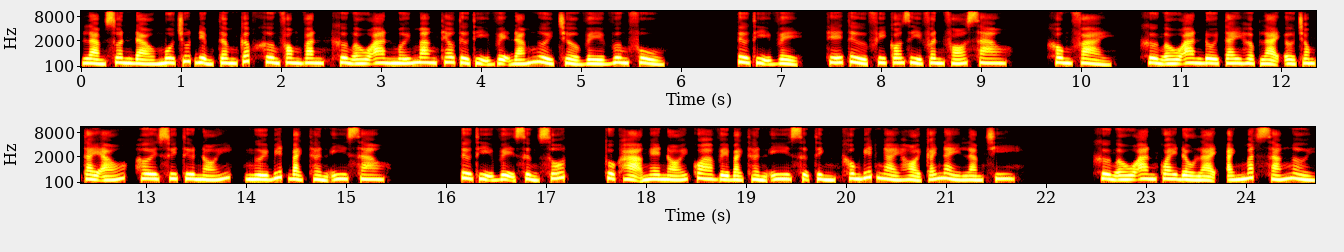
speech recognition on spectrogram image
Làm Xuân Đào mua chút điểm tâm cấp Khương Phong Văn, Khương Âu An mới mang theo từ thị vệ đám người trở về vương phủ. Từ thị vệ, thế tử phi có gì phân phó sao? Không phải, Khương Âu An đôi tay hợp lại ở trong tay áo, hơi suy tư nói, người biết bạch thần y sao? Tư thị vệ sửng sốt, thuộc hạ nghe nói qua về bạch thần y sự tình, không biết ngài hỏi cái này làm chi? Khương Âu An quay đầu lại, ánh mắt sáng ngời.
